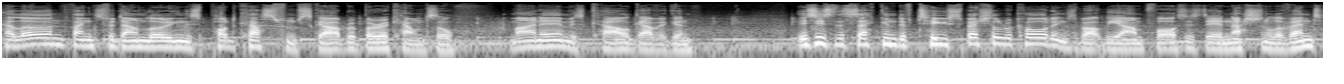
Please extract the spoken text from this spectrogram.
Hello, and thanks for downloading this podcast from Scarborough Borough Council. My name is Carl Gavaghan. This is the second of two special recordings about the Armed Forces Day national event,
